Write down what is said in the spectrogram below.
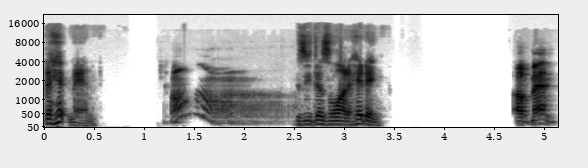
the Hitman Oh. because he does a lot of hitting. Of men.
